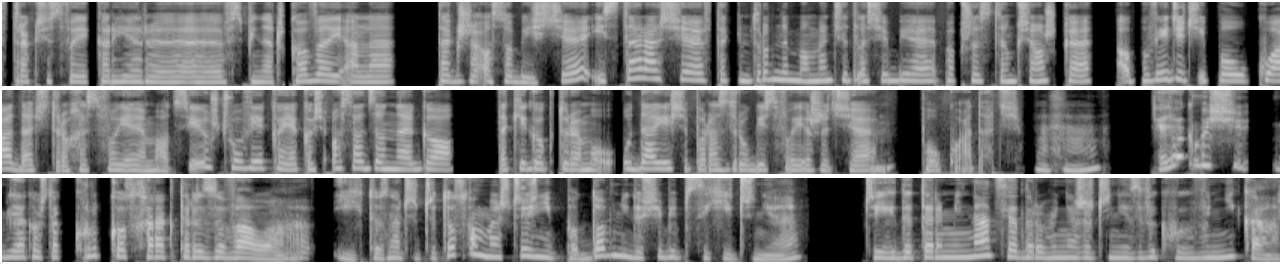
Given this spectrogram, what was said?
w trakcie swojej kariery e, wspinaczkowej, ale także osobiście i stara się w takim trudnym momencie dla siebie poprzez tę książkę opowiedzieć i poukładać trochę swoje emocje. Już człowieka jakoś osadzonego, takiego, któremu udaje się po raz drugi swoje życie poukładać. Mhm. A jakbyś jakoś tak krótko scharakteryzowała ich? To znaczy, czy to są mężczyźni podobni do siebie psychicznie? Czy ich determinacja do robienia rzeczy niezwykłych wynika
